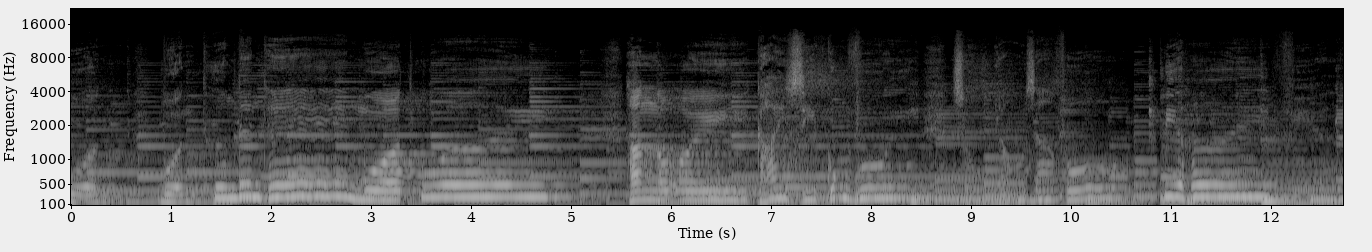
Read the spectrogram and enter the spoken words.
buồn buồn thương đến thế mùa thu ơi Hà Nội, cái gì cũng vui, dù nhau ra phố, bia hơi vỉa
